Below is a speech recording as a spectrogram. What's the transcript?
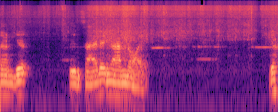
งานเยอะตื่นสายได้งานหน่อยเดี๋ยว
